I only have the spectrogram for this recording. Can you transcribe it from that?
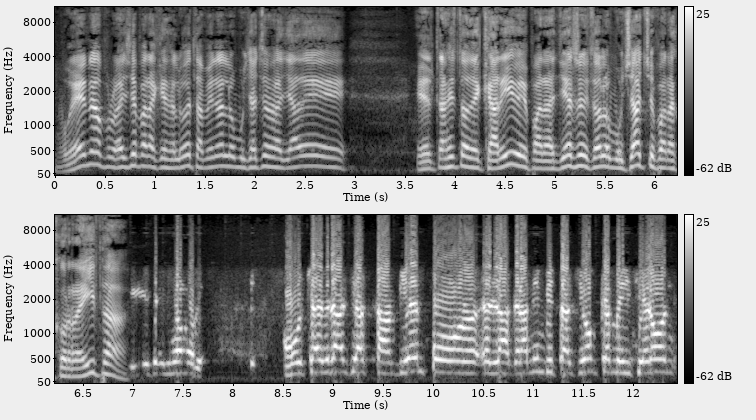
Bueno, aproveche para que salude también a los muchachos allá de el tránsito de Caribe, para Gerson y todos los muchachos, para Correíta. Sí, señor. Muchas gracias también por la gran invitación que me hicieron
